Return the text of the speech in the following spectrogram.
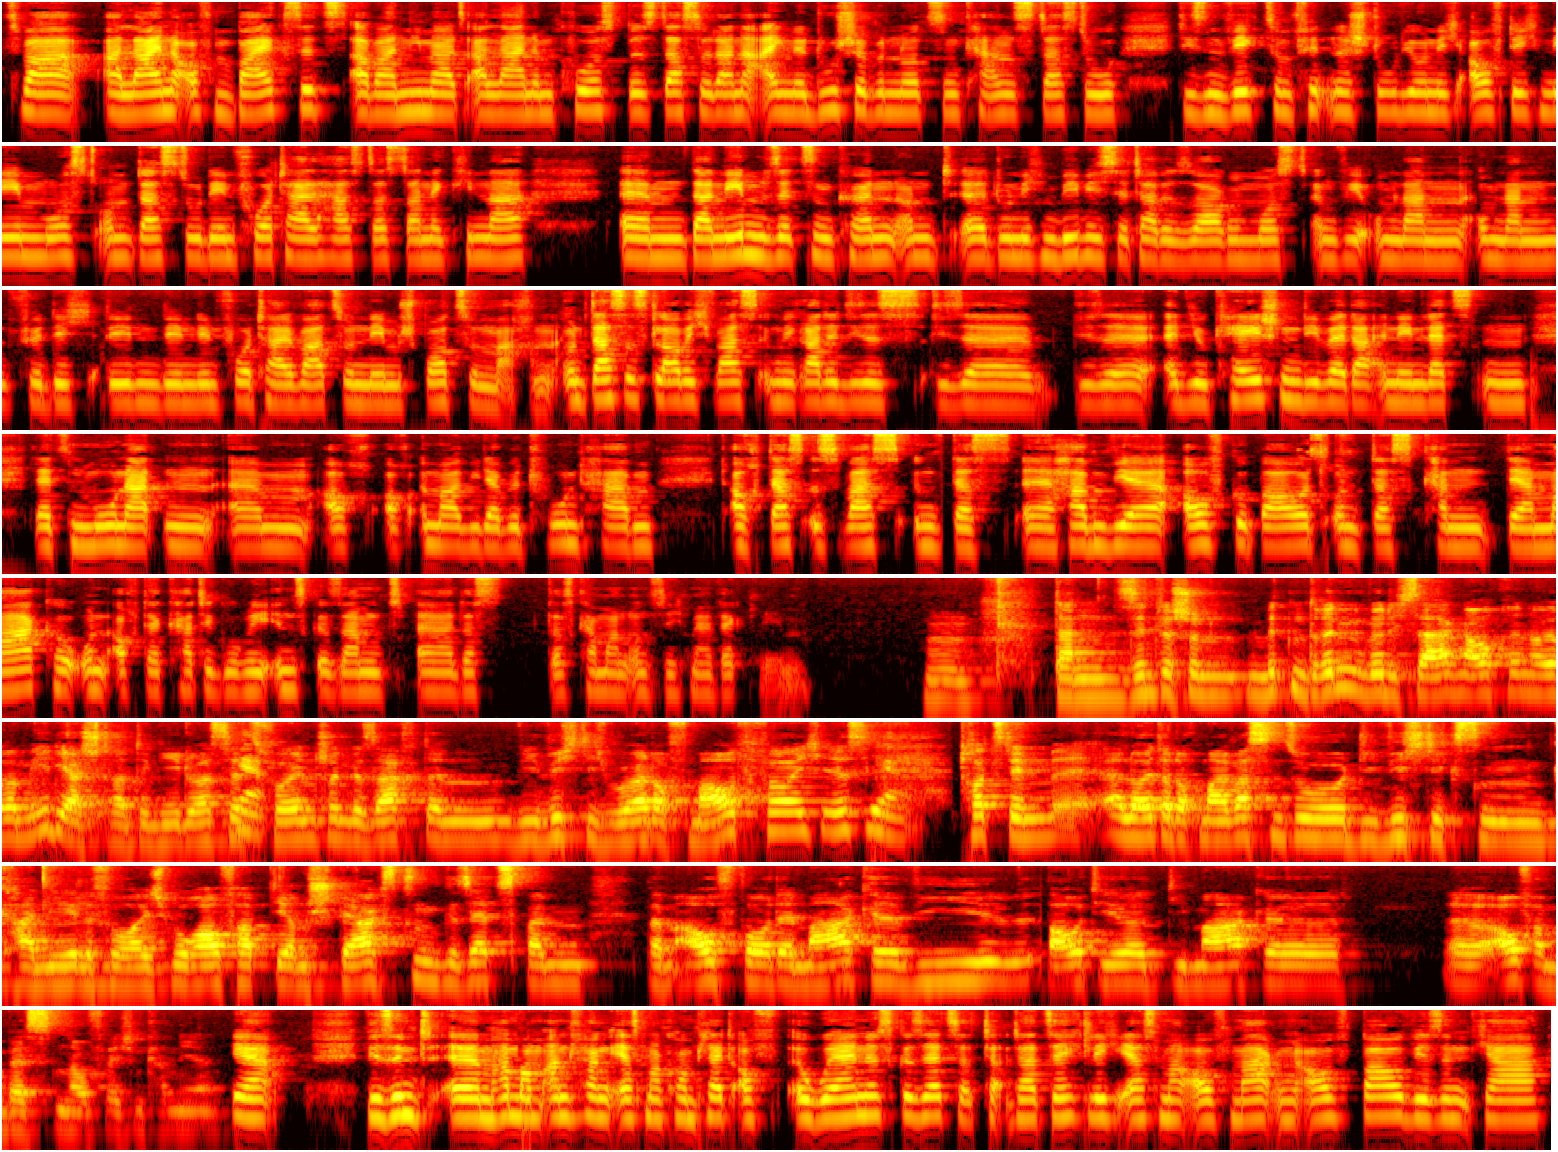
zwar alleine auf dem Bike sitzt, aber niemals allein im Kurs bist, dass du deine eigene Dusche benutzen kannst, dass du diesen Weg zum Fitnessstudio nicht auf dich nehmen musst und dass du den Vorteil hast, dass deine Kinder ähm, daneben sitzen können und äh, du nicht einen Babysitter besorgen musst, irgendwie, um dann, um dann für dich den, den, den Vorteil wahrzunehmen, Sport zu machen. Und das ist, glaube ich, was irgendwie gerade dieses, diese, diese Education, die wir da in den letzten, letzten Monaten ähm, auch, auch immer wieder betont haben. Auch das ist was, das äh, haben wir aufgebaut und das kann der Marke und auch der Kategorie insgesamt, äh, das, das kann man uns nicht mehr wegnehmen. Hm. Dann sind wir schon mittendrin, würde ich sagen, auch in eurer Mediastrategie. Du hast jetzt ja. vorhin schon gesagt, ähm, wie wichtig Word of Mouth für euch ist. Ja. Trotzdem äh, erläuter doch mal, was sind so die wichtigsten Kanäle für euch? Worauf habt ihr am stärksten gesetzt beim, beim Aufbau der Marke? Wie baut ihr die Marke äh, auf am besten, auf welchen Kanälen? Ja, wir sind, ähm, haben am Anfang erstmal komplett auf Awareness gesetzt, tatsächlich erstmal auf Markenaufbau. Wir sind ja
